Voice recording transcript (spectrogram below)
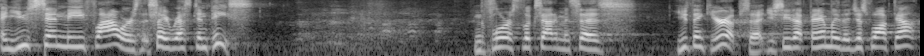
and you send me flowers that say rest in peace. And the florist looks at him and says, You think you're upset? You see that family that just walked out?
